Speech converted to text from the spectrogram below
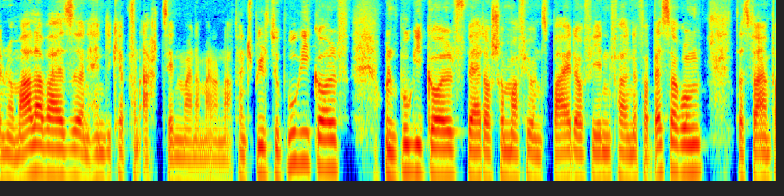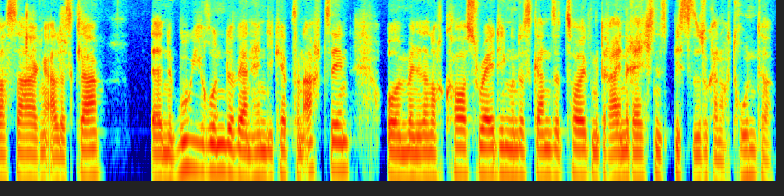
normalerweise ein Handicap von 18, meiner Meinung nach. Dann spielst du Boogie Golf und Boogie Golf wäre doch schon mal für uns beide auf jeden Fall eine Verbesserung, dass wir einfach sagen, alles klar, äh, eine Boogie-Runde wäre ein Handicap von 18 und wenn du dann noch Course Rating und das ganze Zeug mit reinrechnest, bist du sogar noch drunter.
